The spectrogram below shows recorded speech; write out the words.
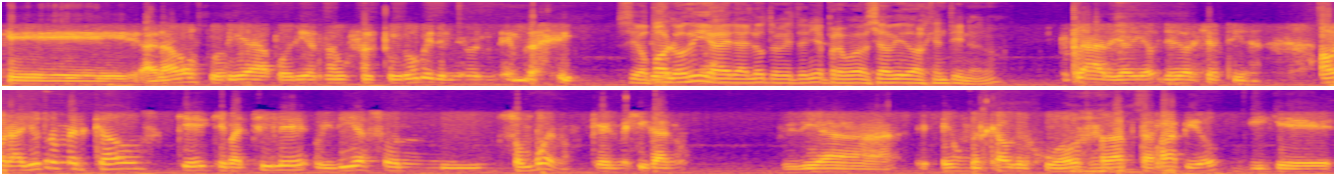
que Arauz podría, podría dar un salto a Europa y terminó en, en Brasil. Sí, o Pablo Díaz era el otro que tenía, pero bueno, ya ha habido Argentina, ¿no? Claro, ya, ya iba a Argentina. Ahora, hay otros mercados que, que para Chile hoy día son, son buenos, que el mexicano. Hoy día es un mercado que el jugador se adapta rápido y que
